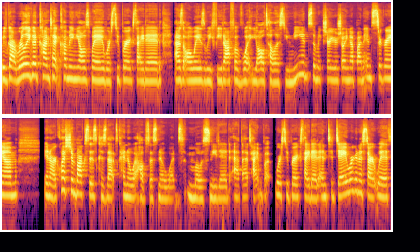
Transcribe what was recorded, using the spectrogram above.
we've got really good content coming y'all's way. We're super excited. As always, we feed off of what y'all tell us you need. So make sure you're showing up on Instagram in our question boxes because that's kind of what helps us know what's most needed at that time. But we're super excited. And today we're going to start with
